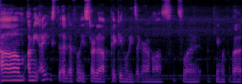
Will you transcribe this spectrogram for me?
Um, I mean, I used to. I definitely started out picking weeds at grandma's. That's why I came up with that.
